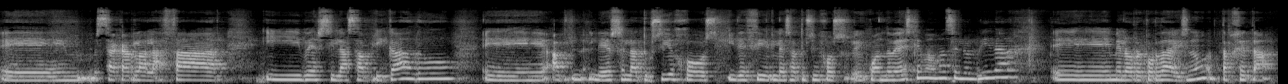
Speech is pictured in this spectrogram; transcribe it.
eh, sacarla al azar y ver si la has aplicado, eh, leérsela a tus hijos y decirles a tus hijos, eh, cuando veáis que mamá se le olvida, me lo recordáis, ¿no? Tarjeta,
